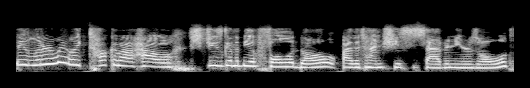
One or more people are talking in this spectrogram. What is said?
they literally like talk about how she's going to be a full adult by the time she's seven years old.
